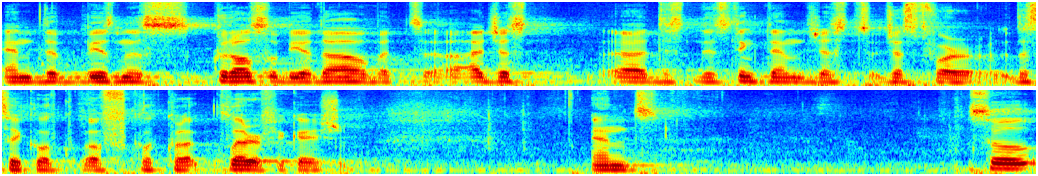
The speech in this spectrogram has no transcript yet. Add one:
and the business could also be a DAO, but I just uh, dis distinct them just, just for the sake of, of cl clarification. And so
